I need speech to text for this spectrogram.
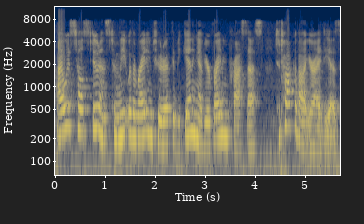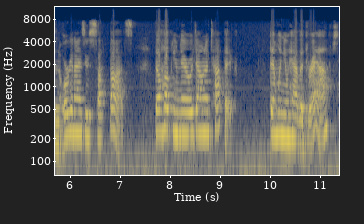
I always tell students to meet with a writing tutor at the beginning of your writing process to talk about your ideas and organize your thoughts. They'll help you narrow down a topic. Then when you have a draft,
